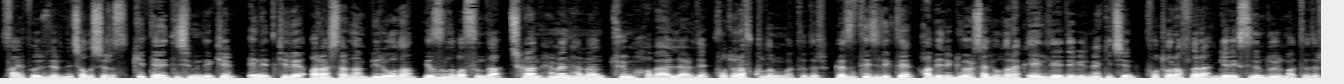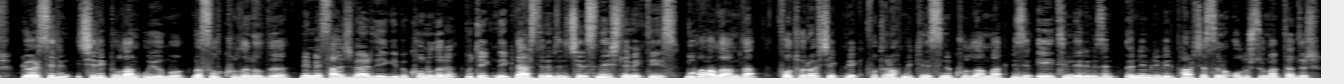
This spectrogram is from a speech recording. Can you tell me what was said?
sayfa üzerinde çalışırız. Kitle iletişimindeki en etkili araçlardan biri olan yazılı basında çıkan hemen hemen tüm haberlerde fotoğraf kullanılmaktadır. Gazetecilikte haberi görsel olarak elde edebilmek için fotoğraflara gereksinim duyulmaktadır. Görselin içerikle olan uyumu, nasıl kullanıldığı, ne mesaj verdiği gibi konuları bu teknik derslerimizin içerisinde işlemekteyiz. Bu bağlamda fotoğraf çekmek, fotoğraf makinesini kullanmak bizim eğitimlerimizin önemli bir parçasını oluşturmaktadır.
